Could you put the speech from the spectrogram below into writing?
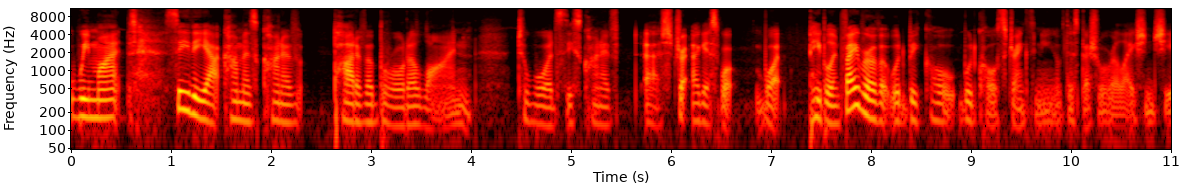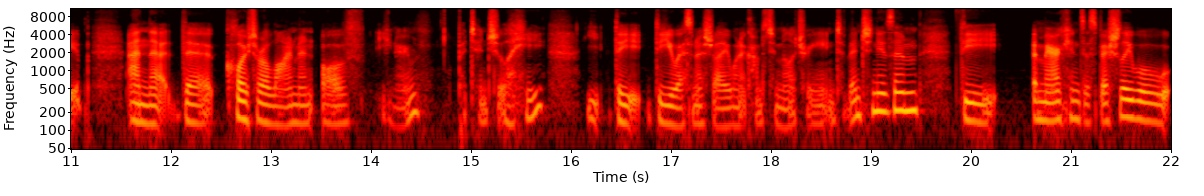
we might see the outcome as kind of part of a broader line towards this kind of, uh, I guess, what what people in favour of it would be call, would call strengthening of the special relationship, and that the closer alignment of you know potentially the the US and Australia when it comes to military interventionism, the Americans especially will.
